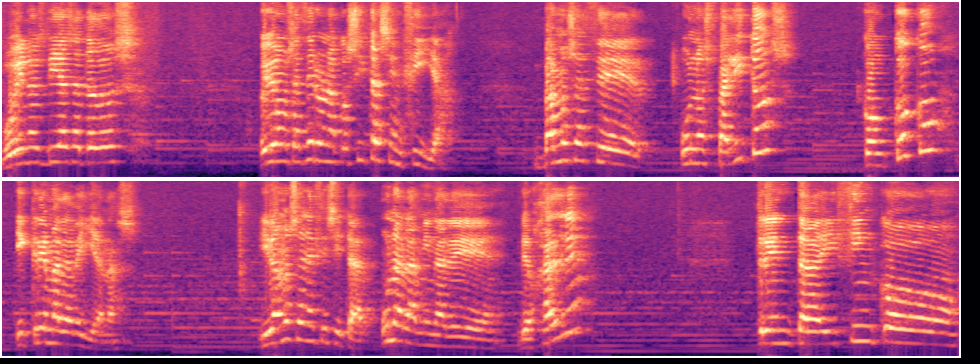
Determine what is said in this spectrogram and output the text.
Buenos días a todos. Hoy vamos a hacer una cosita sencilla. Vamos a hacer unos palitos con coco y crema de avellanas. Y vamos a necesitar una lámina de, de hojaldre, 35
